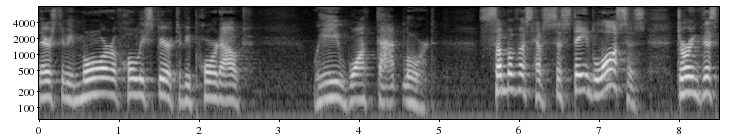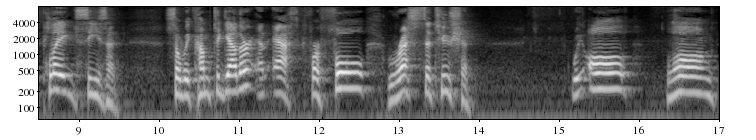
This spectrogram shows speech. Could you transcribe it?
there's to be more of Holy Spirit to be poured out. We want that, Lord. Some of us have sustained losses during this plague season. So we come together and ask for full restitution. We all long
